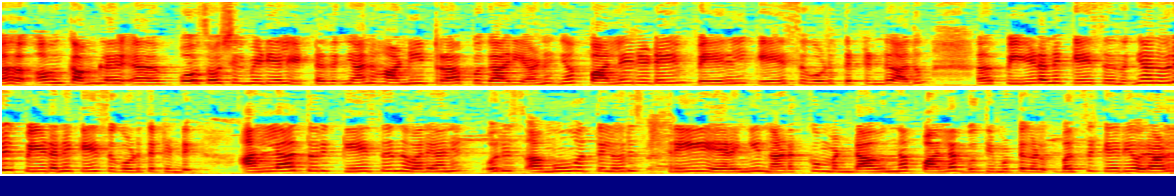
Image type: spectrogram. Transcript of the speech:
അവൻ കംപ്ലൈന്റ് സോഷ്യൽ മീഡിയയിൽ ഇട്ടത്. ഞാൻ ഹണി ട്രാപ്പുകാരിയാണ് ഞാൻ പലരുടെയും പേരിൽ കേസ് കൊടുത്തിട്ടുണ്ട്. അതും പീഡന കേസ് ഞാൻ ഒരു പീഡന കേസ് കൊടുത്തിട്ടുണ്ട്. അല്ലാത്തൊരു കേസ് എന്ന് പറയാൻ ഒരു സമൂഹത്തിൽ ഒരു സ്ത്രീ ഇറങ്ങി നടക്കുമ്പോണ്ടാവുന്ന പല ബുദ്ധിമുട്ടുകളും. ബസ് കയറി ഒരാൾ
